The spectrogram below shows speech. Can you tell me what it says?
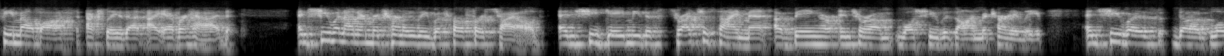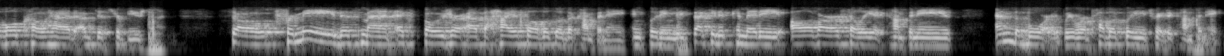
female boss actually that I ever had. And she went on a maternity leave with her first child. And she gave me the stretch assignment of being her interim while she was on maternity leave. And she was the global co head of distribution. So for me, this meant exposure at the highest levels of the company, including the executive committee, all of our affiliate companies, and the board. We were a publicly traded company.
